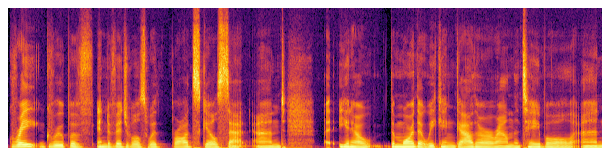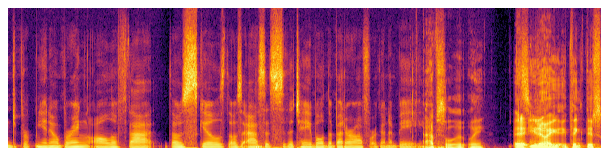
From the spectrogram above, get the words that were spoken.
great group of individuals with broad skill set. And uh, you know the more that we can gather around the table and you know bring all of that those skills those assets to the table the better off we're going to be. Absolutely. And, you know i think this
